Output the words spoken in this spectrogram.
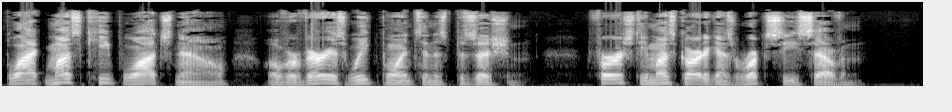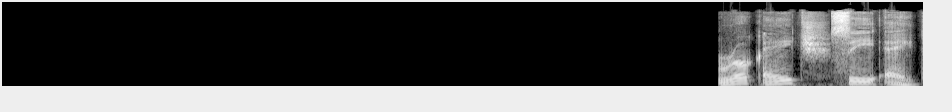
Black must keep watch now over various weak points in his position. First, he must guard against rook c7. rook h c8,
